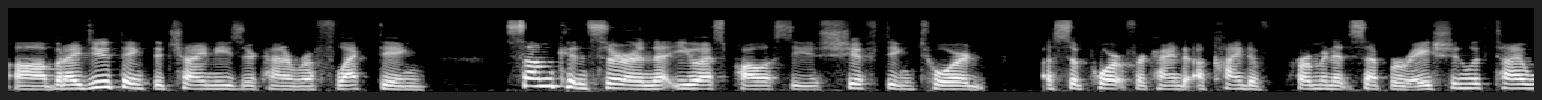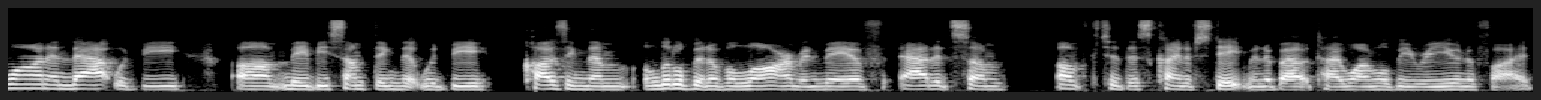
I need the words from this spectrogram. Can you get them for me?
Uh, but I do think the Chinese are kind of reflecting some concern that U.S. policy is shifting toward a support for kind of a kind of permanent separation with Taiwan, and that would be um, maybe something that would be causing them a little bit of alarm and may have added some umph to this kind of statement about Taiwan will be reunified.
